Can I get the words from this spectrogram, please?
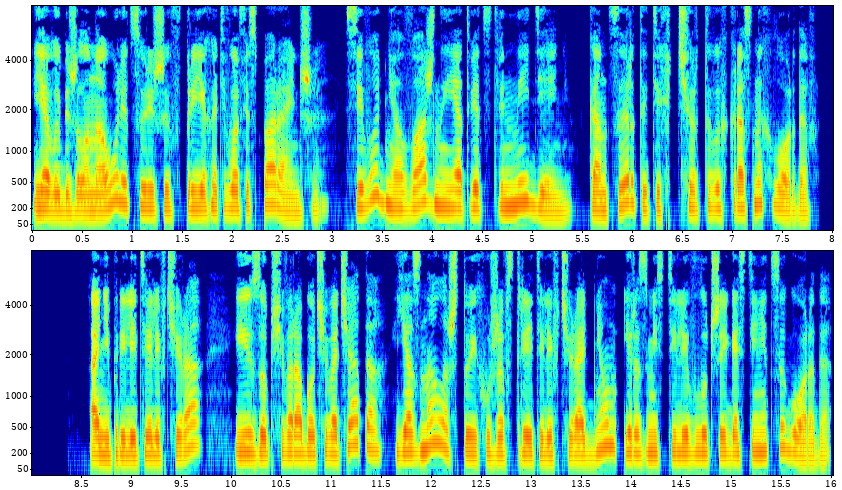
Я выбежала на улицу, решив приехать в офис пораньше. Сегодня важный и ответственный день. Концерт этих чертовых красных лордов. Они прилетели вчера, и из общего рабочего чата я знала, что их уже встретили вчера днем и разместили в лучшей гостинице города.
